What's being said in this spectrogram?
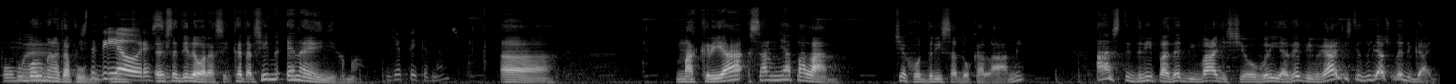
πούμε. Πού μπορούμε να τα πούμε. Στην τηλεόραση. Ε, στην τηλεόραση. Καταρχήν, ένα ένιγμα. Για πείτε μας. Α, μακριά σαν μια παλάμη. Και χοντρή σαν το καλάμι. Αν στην τρύπα δεν τη βάλεις και ογρία δεν τη βγάλεις, τη δουλειά σου δεν την κάνεις.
